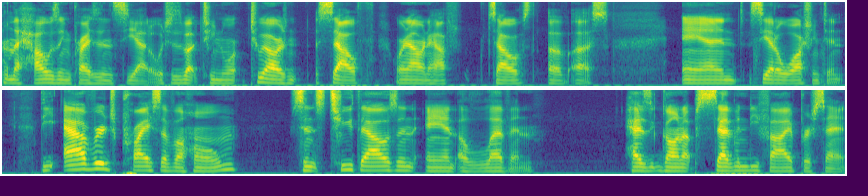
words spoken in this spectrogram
on the housing prices in Seattle, which is about 2 nor- 2 hours south or an hour and a half south of us and Seattle, Washington the average price of a home since 2011 has gone up 75%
